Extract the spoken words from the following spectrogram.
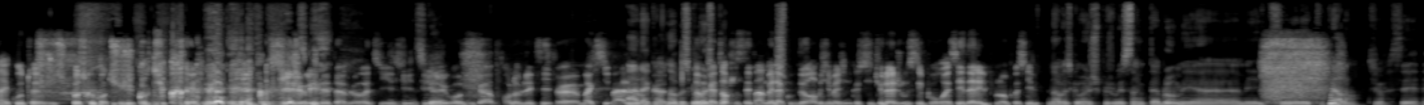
Bah écoute, euh, je suppose que quand tu, quand tu, quand tu joues les deux tableaux, tu, tu, tu joues en tout cas pour l'objectif euh, maximal. Ah d'accord, euh, non parce que moi 14, je, sais pas, mais la Coupe d'Europe, j'imagine que si tu la joues, c'est pour essayer d'aller le plus loin possible. Non parce que moi je peux jouer 5 tableaux, mais euh, mais tu, perds hein, tu vois. C'est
